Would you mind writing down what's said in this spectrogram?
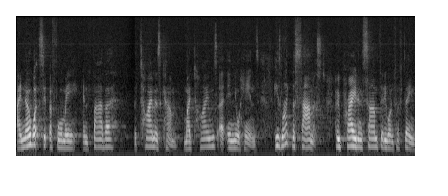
I know what's set before me, and Father, the time has come. My times are in your hands. He's like the psalmist who prayed in Psalm 31:15,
